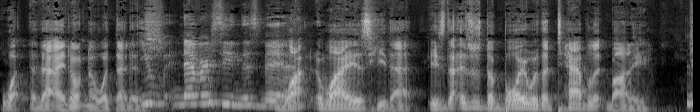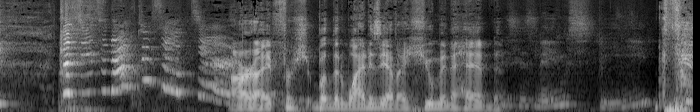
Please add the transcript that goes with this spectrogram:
What that I don't know what that is. You've never seen this man. why why is he that? He's not, it's just a boy with a tablet body. Because he's an Alka-Seltzer. All right, for sure. But then why does he have a human head? Is his name Speedy?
